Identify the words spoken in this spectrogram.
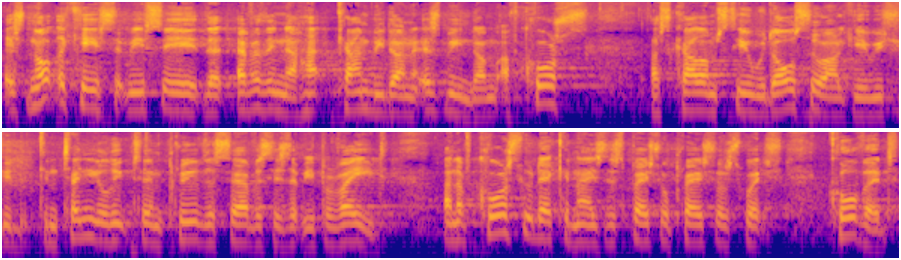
it's not the case that we say that everything that can be done is being done. Of course, as Callum Steele would also argue, we should continue to look to improve the services that we provide. And of course, we recognise the special pressures which COVID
